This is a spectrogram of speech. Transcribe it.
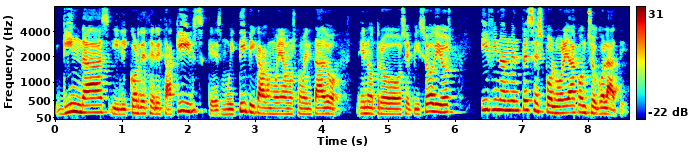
guindas y licor de cereza Kirs, que es muy típica, como ya hemos comentado en otros episodios, y finalmente se espolvorea con chocolate.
